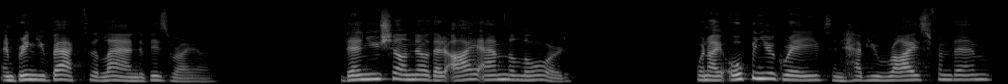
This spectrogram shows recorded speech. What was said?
and bring you back to the land of Israel. Then you shall know that I am the Lord. When I open your graves and have you rise from them,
